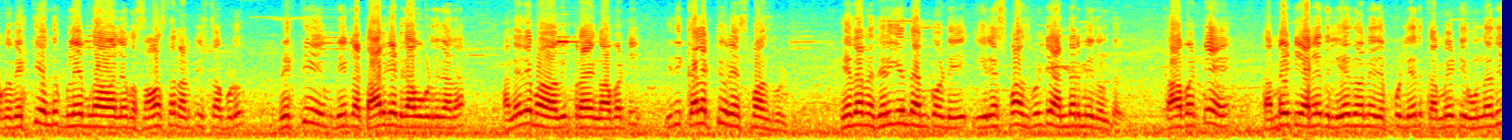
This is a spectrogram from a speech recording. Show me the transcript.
ఒక వ్యక్తి ఎందుకు బ్లేమ్ కావాలి? ఒక సంస్థ నడిపిస్తున్నప్పుడు వ్యక్తి దీంట్లో టార్గెట్ కావకూడదు కదా? అనేదే మా అభిప్రాయం కాబట్టి ఇది కలెక్టివ్ రెస్పాన్సిబిలిటీ ఏదైనా జరిగింది అనుకోండి ఈ రెస్పాన్సిబిలిటీ అందరి మీద ఉంటుంది. కాబట్టి కమిటీ అనేది లేదు అనేది ఎప్పుడు లేదు కమిటీ ఉన్నది.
